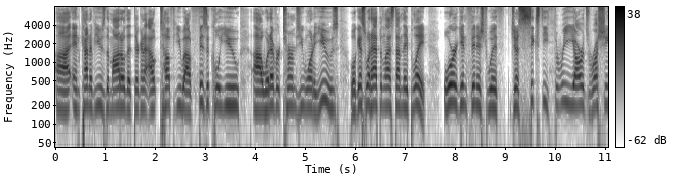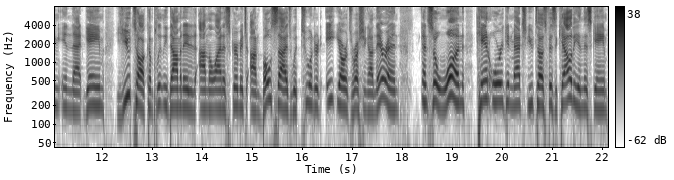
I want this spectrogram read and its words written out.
uh, and kind of used the motto that they're going to out tough you, out physical you, uh, whatever terms you want to use. Well, guess what happened last time they played? Oregon finished with just 63 yards rushing in that game. Utah completely dominated on the line of scrimmage on both sides with 208 yards rushing on their end. And so, one, can Oregon match Utah's physicality in this game?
